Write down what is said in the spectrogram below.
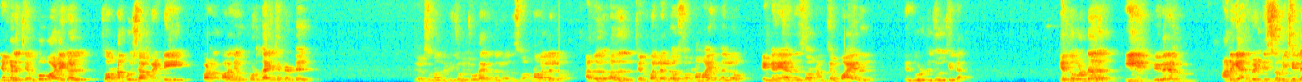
ഞങ്ങൾ ചെമ്പ് വാളികൾ സ്വർണം പൂശാൻ വേണ്ടി പറഞ്ഞു പറഞ്ഞ് കൊടുത്തയച്ചിട്ടുണ്ട്. ദേവസ്വം മന്ത്രിക്ക് ചോദിച്ചുകൂടായിരുന്നല്ലോ? അത് സ്വർണമല്ലല്ലോ. അത് അത് ചെമ്പല്ലല്ലോ സ്വർണമായിരുന്നല്ലോ. എങ്ങനെയാ അത് സ്വർണം ചെമ്പായത് എന്തുകൊണ്ട് ചോദിച്ചില്ല? എന്തുകൊണ്ട് ഈ വിവരം അറിയാൻ വേണ്ടി ശ്രമിച്ചില്ല?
